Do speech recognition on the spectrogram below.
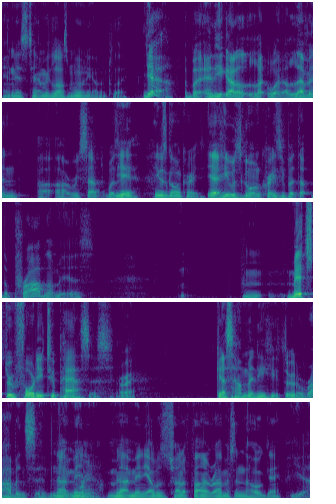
And this time we lost Mooney on the play. Yeah, but and he got a what eleven uh, uh, recept was it? Yeah. He was going crazy. Yeah, he was going crazy. But the, the problem is, Mitch threw 42 passes. Right. Guess how many he threw to Robinson? Not many. Graham? Not many. I was trying to find Robinson the whole game, Yeah.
